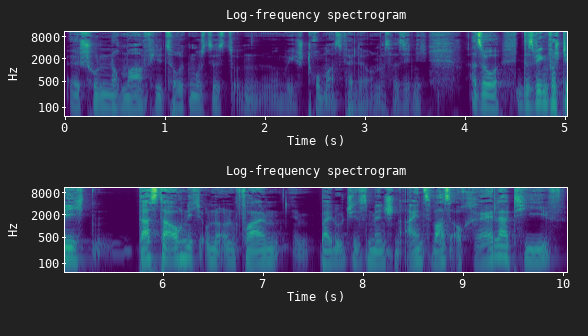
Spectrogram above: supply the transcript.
äh, schon noch mal viel zurück musstest und irgendwie Stromausfälle und was weiß ich nicht. Also deswegen verstehe ich das da auch nicht und, und vor allem bei Luigi's Mansion 1 war es auch relativ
